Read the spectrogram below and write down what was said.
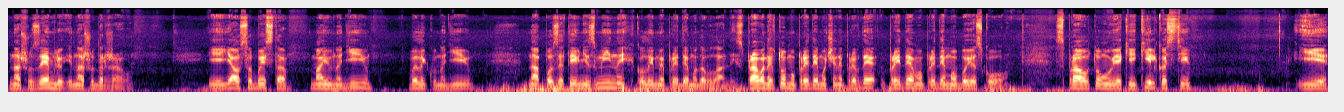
нашу землю і нашу державу. І я особисто маю надію, велику надію на позитивні зміни, коли ми прийдемо до влади. Справа не в тому, прийдемо чи не прийдемо, прийдемо обов'язково. Справа в тому, в якій кількості і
